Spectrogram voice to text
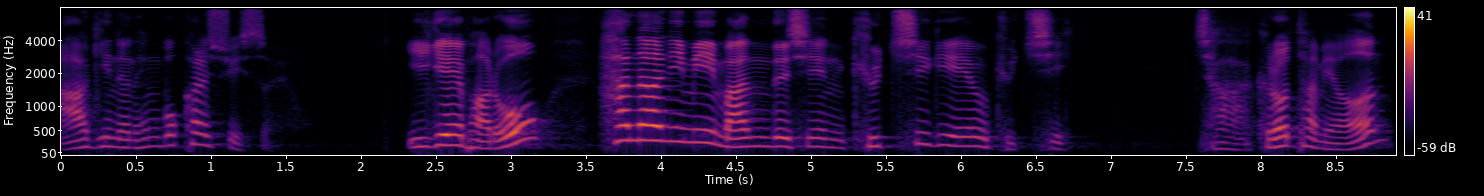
아기는 행복할 수 있어요. 이게 바로 하나님이 만드신 규칙이에요, 규칙. 자, 그렇다면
